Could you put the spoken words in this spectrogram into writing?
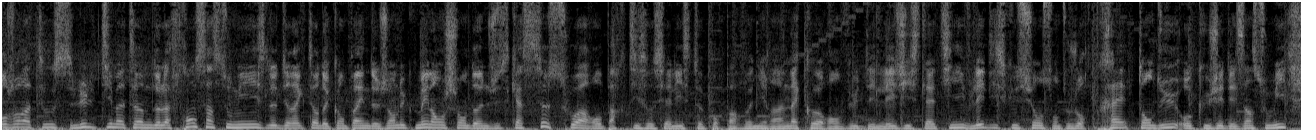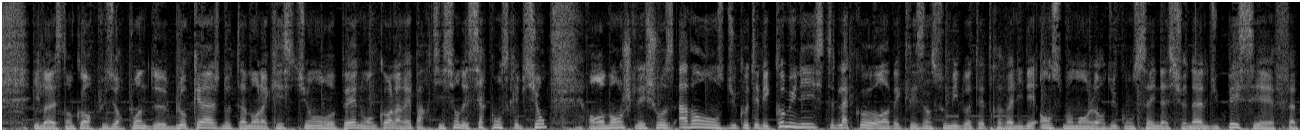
Bonjour à tous. L'ultimatum de la France insoumise, le directeur de campagne de Jean-Luc Mélenchon donne jusqu'à ce soir au Parti socialiste pour parvenir à un accord en vue des législatives. Les discussions sont toujours très tendues au QG des insoumis. Il reste encore plusieurs points de blocage, notamment la question européenne ou encore la répartition des circonscriptions. En revanche, les choses avancent du côté des communistes. L'accord avec les insoumis doit être validé en ce moment lors du Conseil national du PCF.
